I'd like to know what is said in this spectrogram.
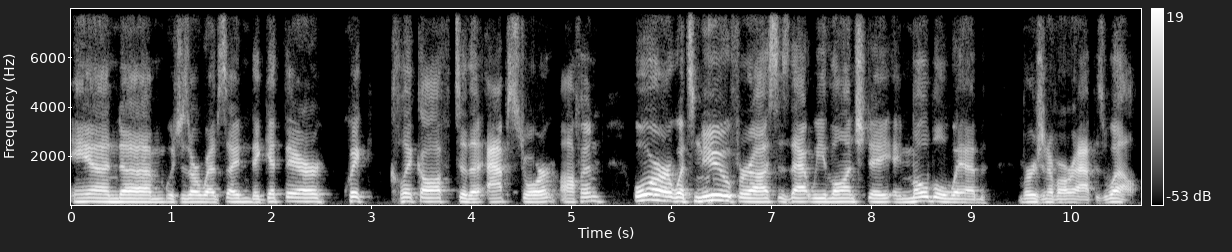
and um, which is our website. They get there, quick click off to the App Store often. Or what's new for us is that we launched a, a mobile web version of our app as well.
